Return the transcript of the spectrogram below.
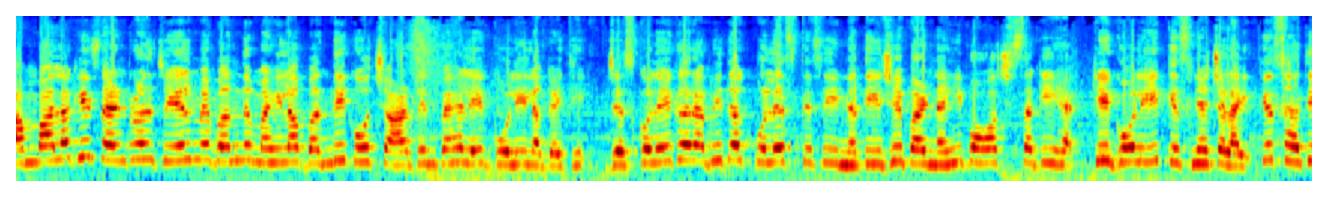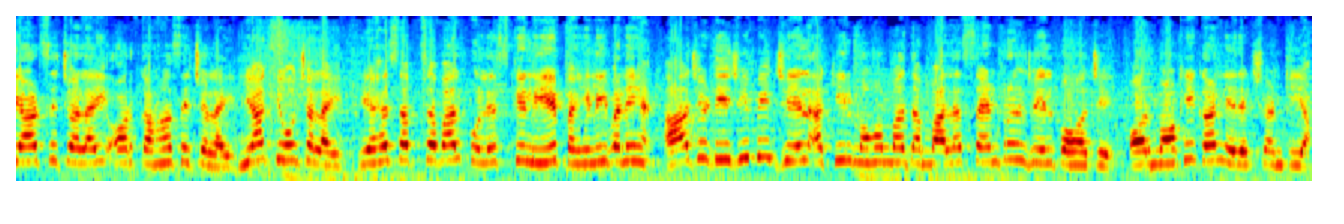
अंबाला की सेंट्रल जेल में बंद महिला बंदी को चार दिन पहले गोली लग गई थी, जिसको लेकर अभी तक पुलिस किसी नतीजे पर नहीं पहुँच सकी है कि गोली किसने चलाई, किस हथियार से चलाई और कहाँ से चलाई या क्यों चलाई। यह सब सवाल पुलिस के लिए पहली बने हैं। आज DGP jail Akeel Mohammad Ambala central jail पहुँचे और मौके का निरीक्षण किया।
